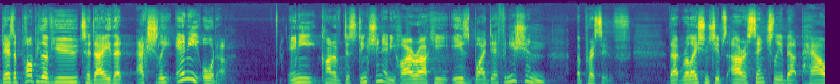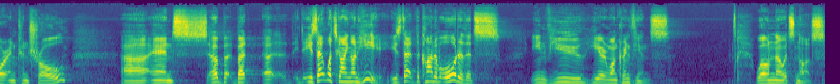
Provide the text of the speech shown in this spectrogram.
there's a popular view today that actually any order any kind of distinction, any hierarchy is by definition oppressive. That relationships are essentially about power and control. Uh, and uh, but, but uh, is that what's going on here? Is that the kind of order that's in view here in 1 Corinthians? Well, no, it's not.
